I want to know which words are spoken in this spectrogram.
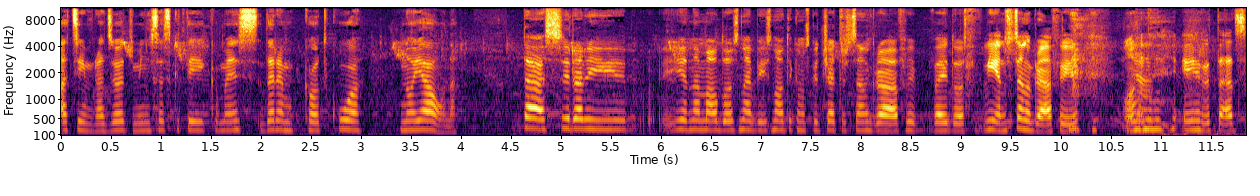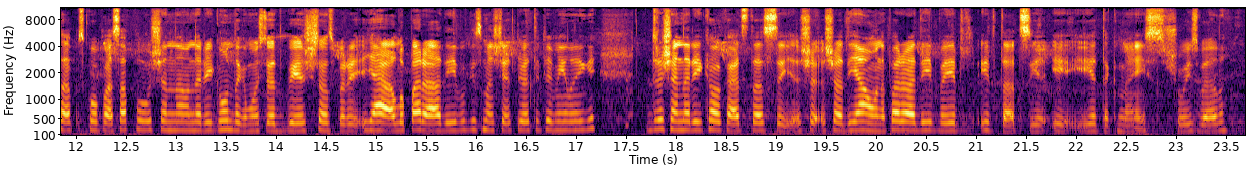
Acīm redzot, viņi saskatīja, ka mēs darām kaut ko no jauna. Tas ir arī, ja nemaldos, nebijis notikums, ka četri scenogrāfi veido vienu scenogrāfiju. Ir tāds kopā saplūšana, un arī Gundaga mums ļoti bieži sauc par jēlu parādību, kas man šķiet ļoti piemīlīgi. Droši vien arī kaut kāds tas, šāda jauna parādība ir, ir tāds ietekmējis šo izvēli.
